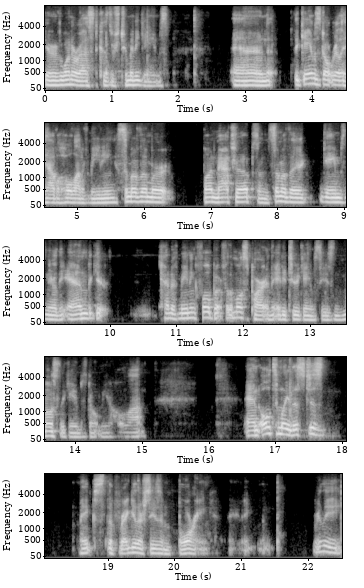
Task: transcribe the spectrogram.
Give everyone a rest because there's too many games. And the games don't really have a whole lot of meaning. Some of them are fun matchups, and some of the games near the end get kind of meaningful, but for the most part, in the 82 game season, most of the games don't mean a whole lot. And ultimately, this just makes the regular season boring. Really,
